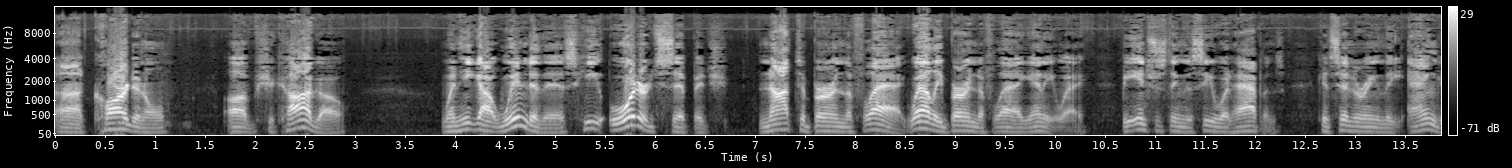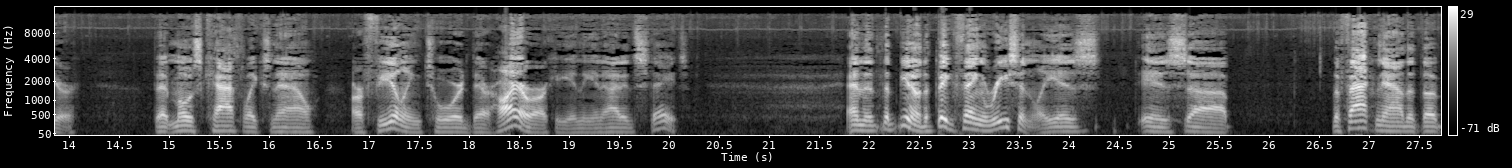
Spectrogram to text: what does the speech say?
uh, cardinal of Chicago, when he got wind of this, he ordered Cupich not to burn the flag. Well, he burned the flag anyway be interesting to see what happens, considering the anger that most Catholics now are feeling toward their hierarchy in the United States. And the, the you know the big thing recently is is uh, the fact now that the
